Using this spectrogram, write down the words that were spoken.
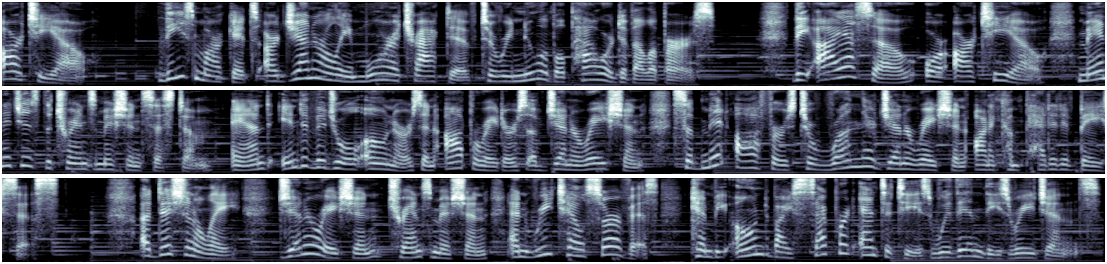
RTO. These markets are generally more attractive to renewable power developers. The ISO, or RTO, manages the transmission system, and individual owners and operators of generation submit offers to run their generation on a competitive basis. Additionally, generation, transmission, and retail service can be owned by separate entities within these regions.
